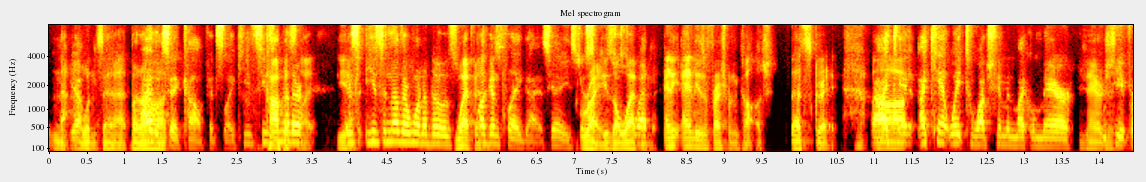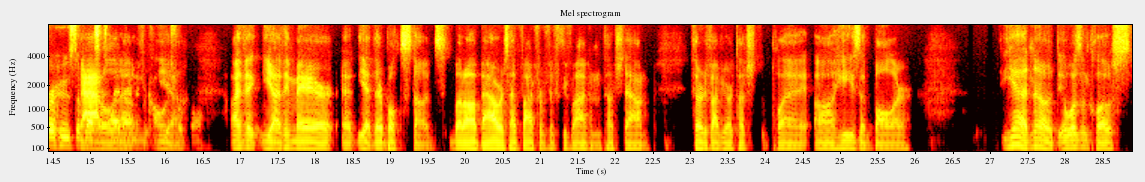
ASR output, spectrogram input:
No, I Yeah. wouldn't say that. But uh, I would say Kyle Pitts. Like he's he's Kyle another. light. Yeah, He's he's another one of those Weapons. plug and play guys. Yeah, he's just right. He's, a just weapon, and he, and he's a freshman in college. That's great. I Uh, can't I can't wait to watch him and Michael Mayer compete for who's the best tight end in college yeah. football. I think, yeah, I think Mayer, and yeah, they're both studs. But uh, Bowers had five for 55 and a touchdown, 35 yard touch play. Uh, he's a baller. Yeah, no, it wasn't close.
